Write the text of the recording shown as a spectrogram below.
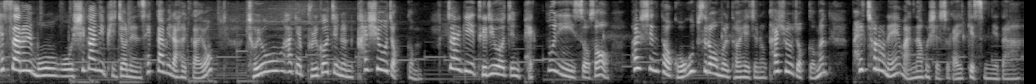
햇살을 모으고 시간이 빚어낸 색감이라 할까요? 조용하게 붉어지는 카시오 적금, 갑자기 드리워진 백분이 있어서 훨씬 더 고급스러움을 더해주는 카시오 적금은 8,000원에 만나보실 수가 있겠습니다.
